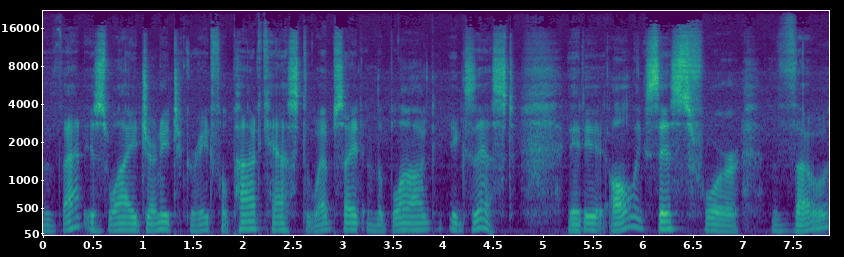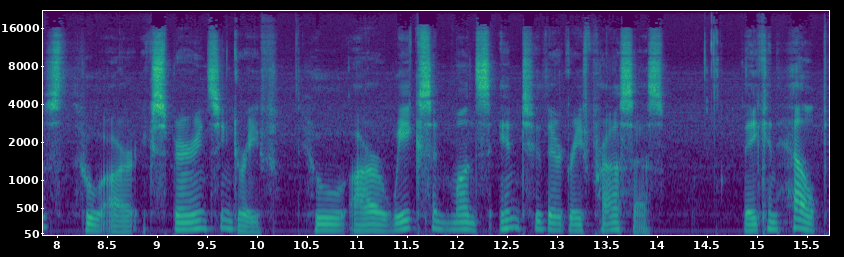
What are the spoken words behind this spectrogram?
that is why Journey to Grateful podcast, the website, and the blog exist. It, it all exists for those who are experiencing grief, who are weeks and months into their grief process. They can help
